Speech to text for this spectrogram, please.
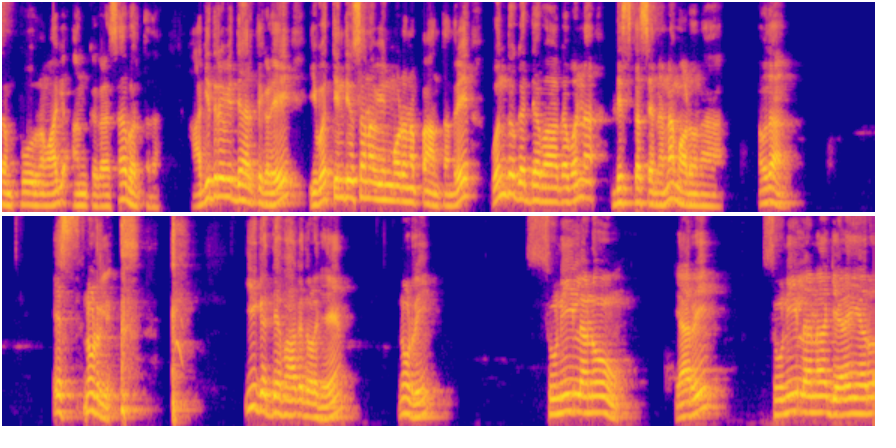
ಸಂಪೂರ್ಣವಾಗಿ ಅಂಕಗಳ ಸಹ ಬರ್ತದ. ಹಾಗಿದ್ರೆ ವಿದ್ಯಾರ್ಥಿಗಳೇ, ಇವತ್ತಿನ ದಿವಸ ನಾವ್ ಏನ್ ಮಾಡೋಣಪ್ಪ ಅಂತಂದ್ರೆ ಒಂದು ಗದ್ಯ ಭಾಗವನ್ನ ಡಿಸ್ಕಷನ್ ಅನ್ನ ಮಾಡೋಣ. ಹೌದಾ? ಎಸ್, ನೋಡ್ರಿ ಈ ಗದ್ಯ ಭಾಗದೊಳಗೆ ನೋಡ್ರಿ. ಸುನೀಲನು ಯಾರಿ ಸುನೀಲನ ಗೆಳೆಯರು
